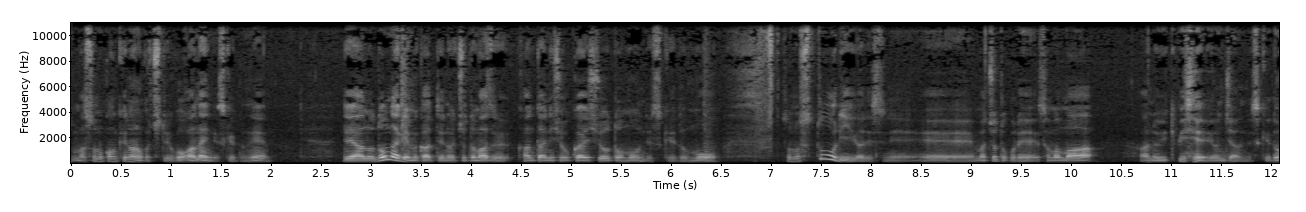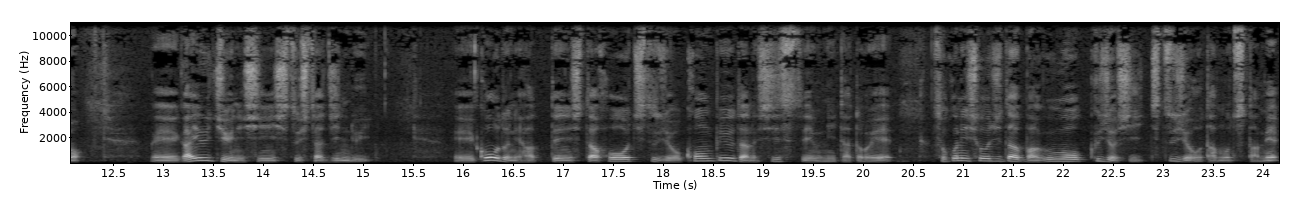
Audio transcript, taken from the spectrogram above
まあその関係なのかちょっとよくわかんないんですけどね。であのどんなゲームかっていうのをちょっとまず簡単に紹介しようと思うんですけどもそのストーリーがですね、えーまあ、ちょっとこれそのままあのウィキペディア読んじゃうんですけど、えー外宇宙に進出した人類、えー高度に発展した法秩序をコンピューターのシステムに例えそこに生じたバグを駆除し秩序を保つため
